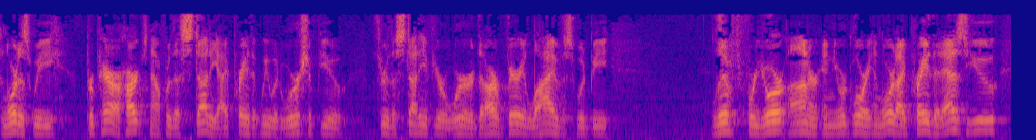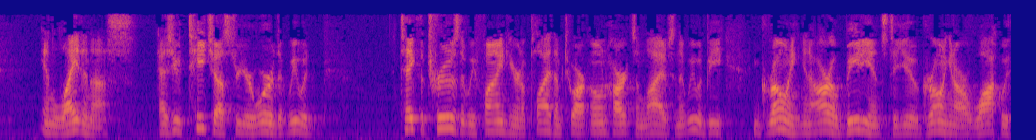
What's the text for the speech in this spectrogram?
And Lord, as we prepare our hearts now for this study, I pray that we would worship you through the study of your word, that our very lives would be lived for your honor and your glory. And Lord, I pray that as you enlighten us as you teach us through your word that we would take the truths that we find here and apply them to our own hearts and lives, and that we would be growing in our obedience to you, growing in our walk with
